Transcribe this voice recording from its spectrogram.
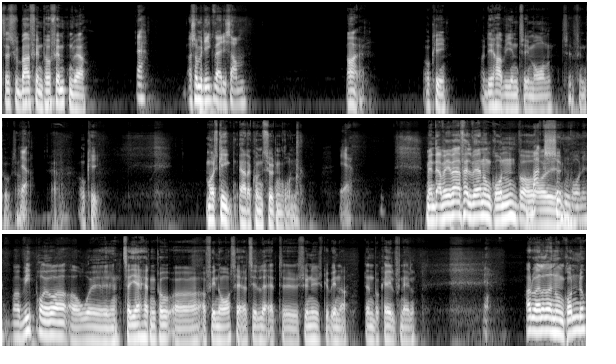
Så skal vi bare finde på 15 hver. Og så må de ikke være de samme. Nej. Okay. Og det har vi indtil i morgen til at finde på. Så. Ja. ja. Okay. Måske er der kun 17 grunde. Ja, Men der vil i hvert fald være nogle grunde, hvor, Max 17 øh, grunde. hvor vi prøver at øh, tage ja-hatten på og, og finde årsager til, at øh, Sønderjyske vinder den pokalfinale. Ja. Har du allerede nogle grunde nu?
